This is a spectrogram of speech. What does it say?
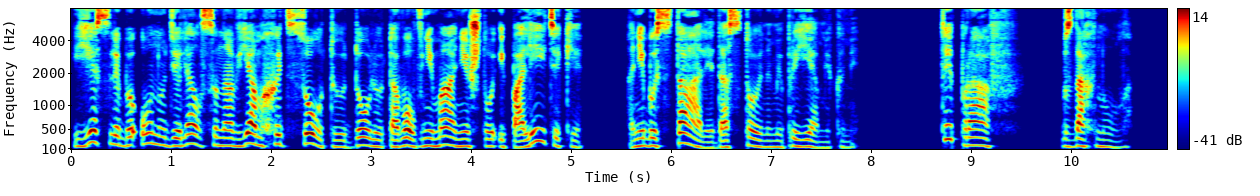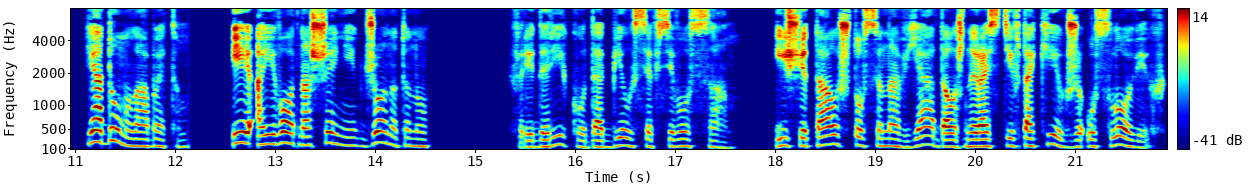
Если бы он уделял сыновьям хоть сотую долю того внимания, что и политики, они бы стали достойными преемниками. Ты прав, вздохнула. Я думала об этом и о его отношении к Джонатану. Фредерико добился всего сам и считал, что сыновья должны расти в таких же условиях,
